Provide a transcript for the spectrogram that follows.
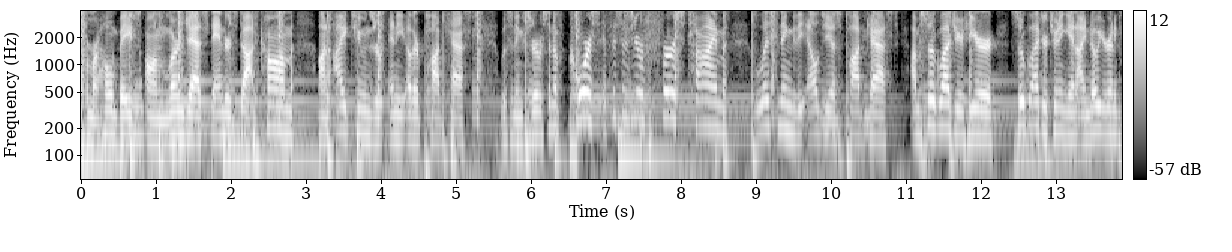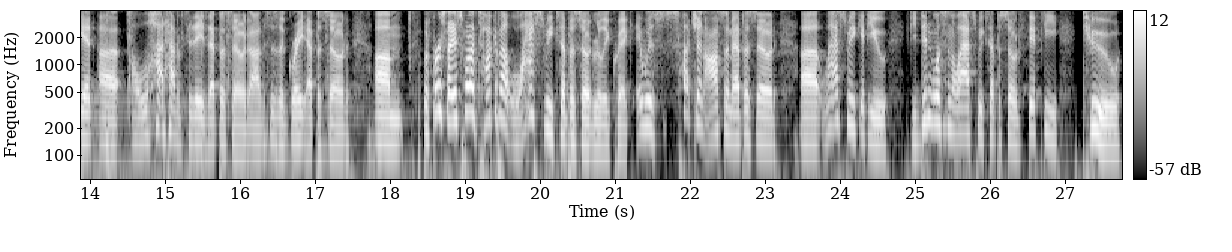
from our home base on learnjazzstandards.com, on iTunes, or any other podcast listening service. And of course, if this is your first time, listening to the LJS podcast. I'm so glad you're here. So glad you're tuning in. I know you're going to get uh, a lot out of today's episode. Uh, this is a great episode. Um, but first, I just want to talk about last week's episode really quick. It was such an awesome episode. Uh, last week, if you if you didn't listen to last week's episode 52,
